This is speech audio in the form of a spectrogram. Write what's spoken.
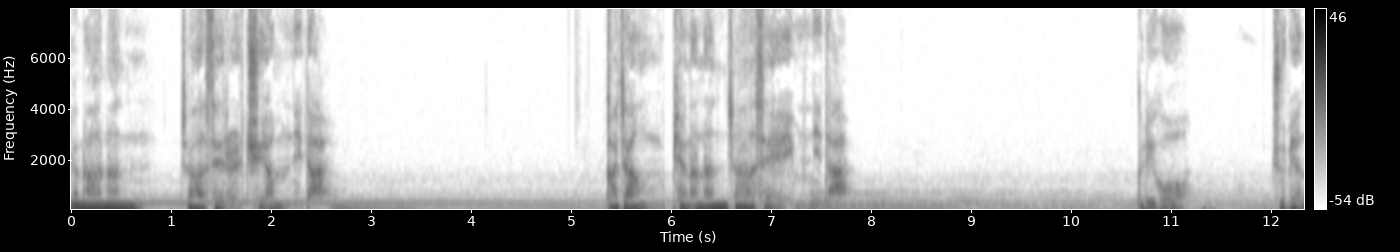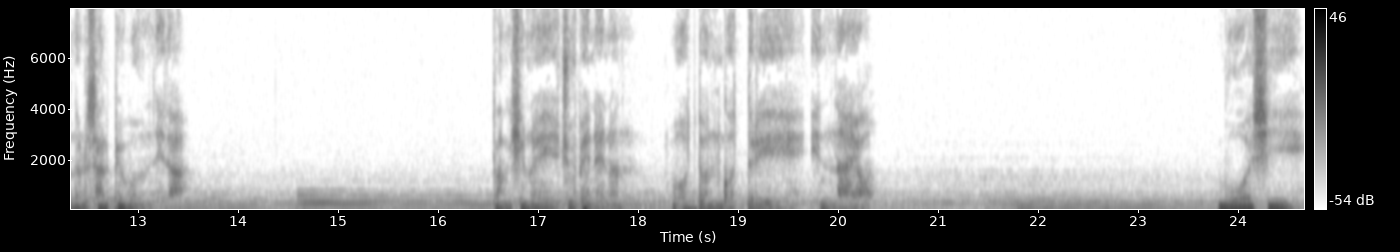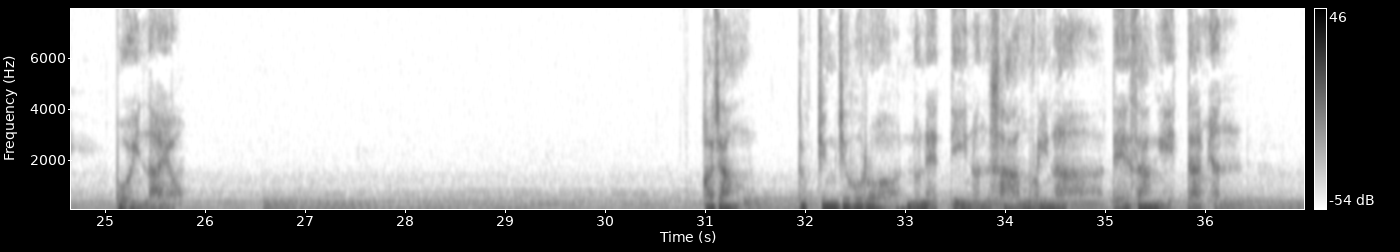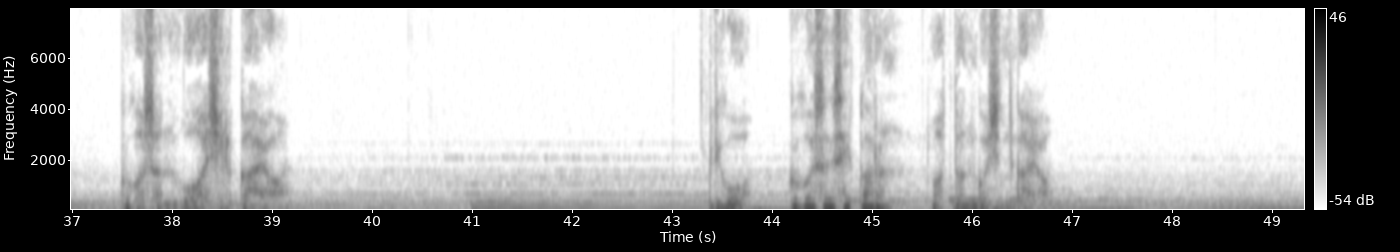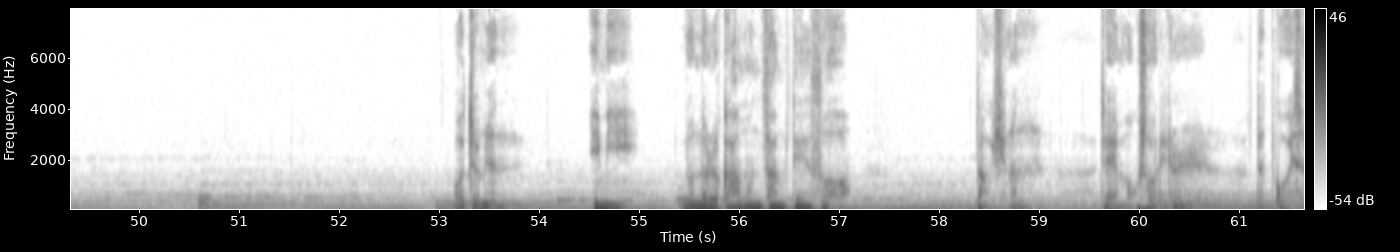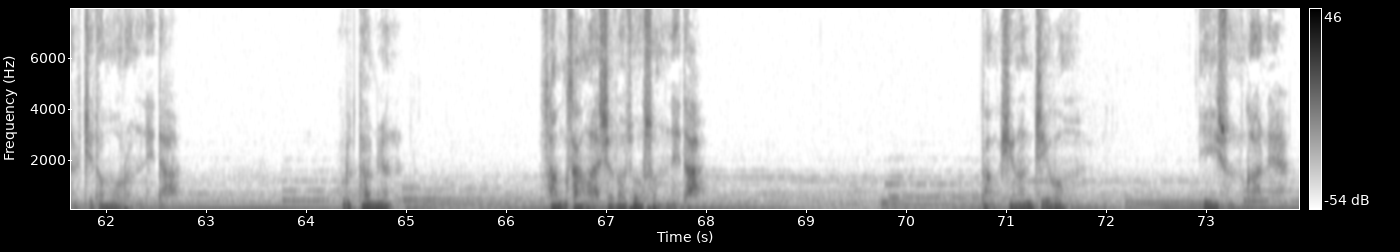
편안한 자세를 취합니다. 가장 편안한 자세입니다. 그리고 주변을 살펴봅니다. 당신의 주변에는 어떤 것들이 있나요? 무엇이 보이나요? 가장 특징적으로 눈에 띄는 사물이나 대상이 있다면 그것은 무엇일까요? 그리고 그것의 색깔은 어떤 것인가요? 어쩌면 이미 눈을 감은 상태에서 당신은 제 목소리를 듣고 있을지도 모릅니다. 그렇다면 상상하셔도 좋습니다. 당신은 지금 이 순간에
